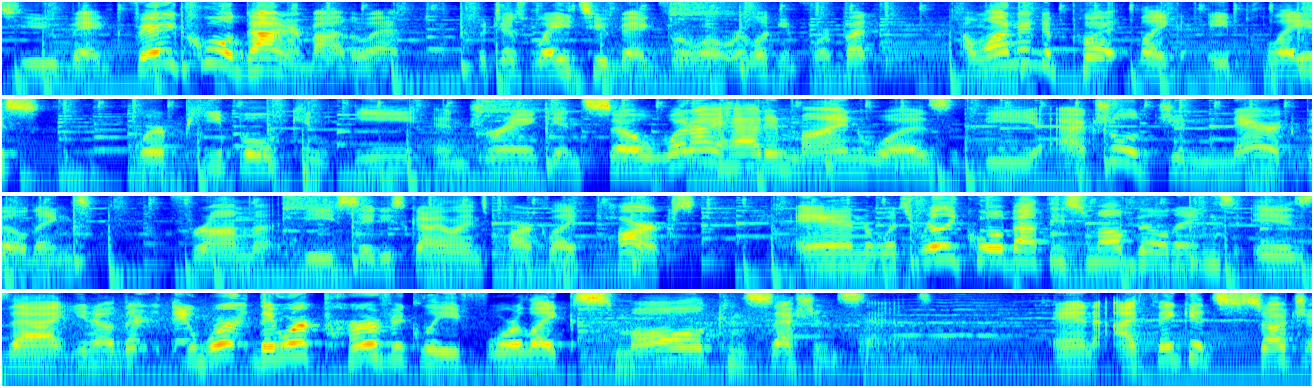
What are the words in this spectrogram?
too big. Very cool diner, by the way, but just way too big for what we're looking for. But I wanted to put like a place where people can eat and drink. And so what I had in mind was the actual generic buildings from the City Skylines Park Life Parks. And what's really cool about these small buildings is that, you know, they work they work perfectly for like small concession stands. And I think it's such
